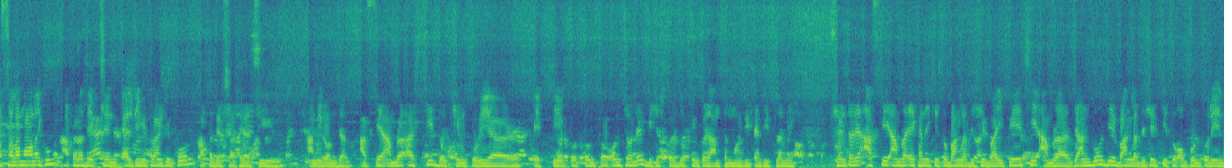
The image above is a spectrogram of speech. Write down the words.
আসসালামু আলাইকুম। আপনারা দেখছেন এলটিভি টোয়েন্টি ফোর। আপনাদের সাথে আছি আমি রমজান। আজকে আমরা আসছি দক্ষিণ কোরিয়ার একটি প্রত্যন্ত অঞ্চলে, বিশেষ করে দক্ষিণ কোরিয়ার আনসান মসজিদ অ্যান্ড ইসলামিক সেন্টারে। আজকে আমরা এখানে কিছু বাংলাদেশি বাই পেয়েছি। আমরা জানব যে বাংলাদেশের কিছু অভ্যন্তরীণ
